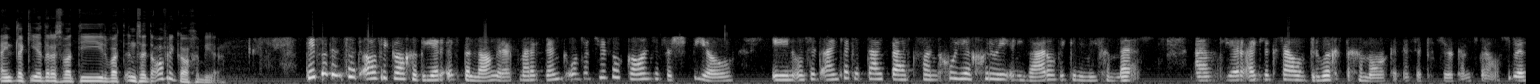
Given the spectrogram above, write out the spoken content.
eintlik eerder as wat hier wat in Suid-Afrika gebeur. Dit wat in Suid-Afrika gebeur is belangrik, maar ek dink ons het soveel kansse verspeel en ons het eintlik 'n tydperk van goeie groei in die wêreldekonomie gemis en hier eintlik self droogte gemaak het as ek dit so kan stel. So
